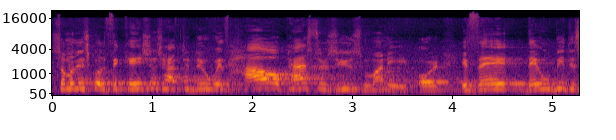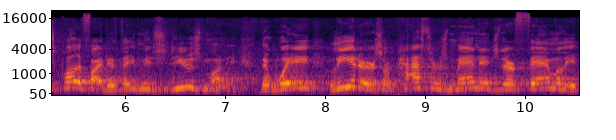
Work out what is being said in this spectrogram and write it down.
Some of these qualifications have to do with how pastors use money, or if they, they will be disqualified if they misuse money. The way leaders or pastors manage their family.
